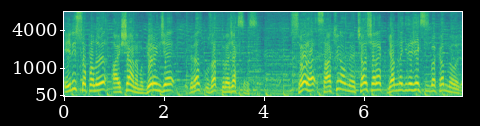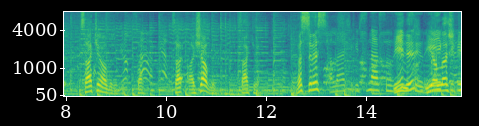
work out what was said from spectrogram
Eli sopalı Ayşe Hanım'ı görünce biraz uzak duracaksınız. Sonra sakin olmaya çalışarak yanına gideceksiniz bakalım ne olacak. Sakin ol. Sa- Sa- Ayşe abla. Sakin ol. Nasılsınız? Allah'a şükür siz nasılsınız? İyi İyidir. misiniz? İyi Allah'a şükür.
